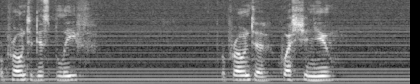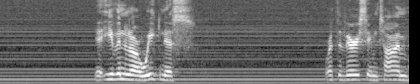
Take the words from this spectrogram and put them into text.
We're prone to disbelief. We're prone to question you. Yet, even in our weakness, we're at the very same time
